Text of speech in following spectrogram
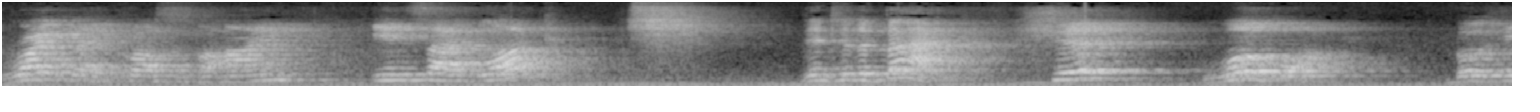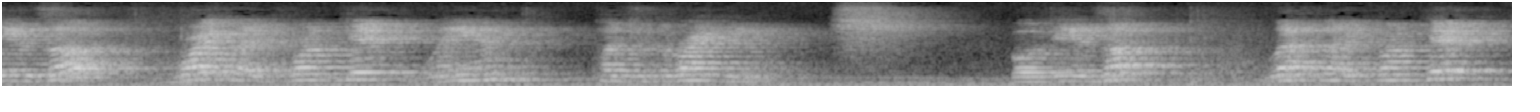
Right leg crosses behind, inside block. Then to the back, shift, low block. Both hands up, right leg front kick, land, punch with the right hand. Both hands up. Left leg front kick.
